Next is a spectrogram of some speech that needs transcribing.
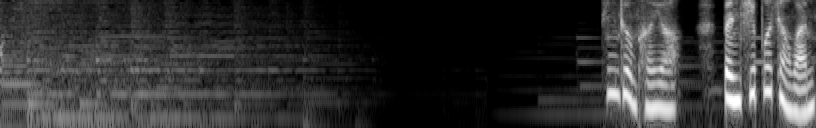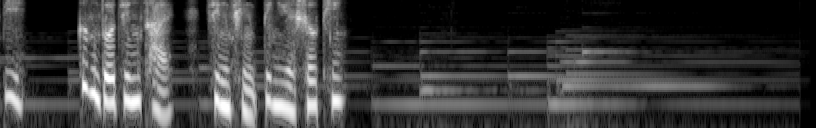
听众朋友，本集播讲完毕，更多精彩。敬请订阅收听。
